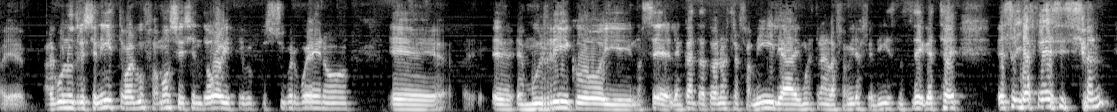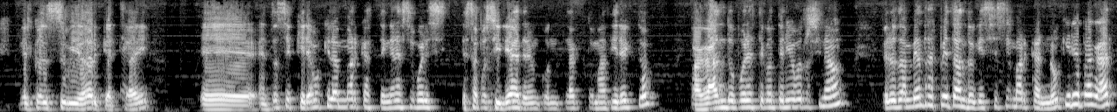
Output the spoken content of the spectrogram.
eh, algún nutricionista o algún famoso diciendo, oye, este producto es súper bueno, eh, eh, es muy rico y, no sé, le encanta a toda nuestra familia y muestran a la familia feliz, no sé, ¿cachai? Eso ya fue decisión del consumidor, ¿cachai? Eh, entonces queremos que las marcas tengan esa, esa posibilidad de tener un contacto más directo, pagando por este contenido patrocinado, pero también respetando que si esa marca no quiere pagar,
